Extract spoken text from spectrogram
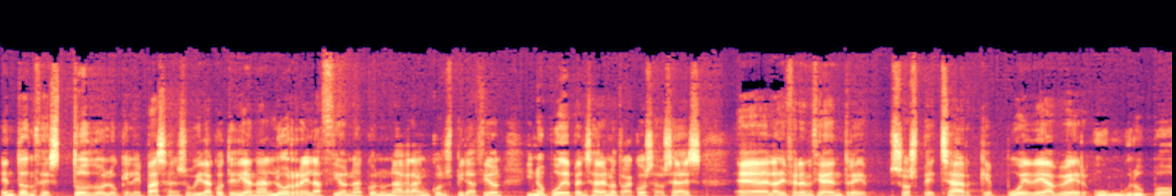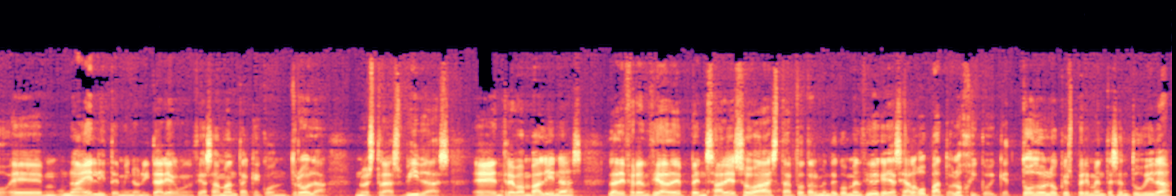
entonces todo lo que le pasa en su vida cotidiana lo relaciona con una gran conspiración y no puede pensar en otra cosa. O sea, es eh, la diferencia entre sospechar que puede haber un grupo, eh, una élite minoritaria, como decía Samantha, que controla nuestras vidas eh, entre bambalinas, la diferencia de pensar eso a estar totalmente convencido y que ya sea algo patológico y que todo lo que experimentes en tu vida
